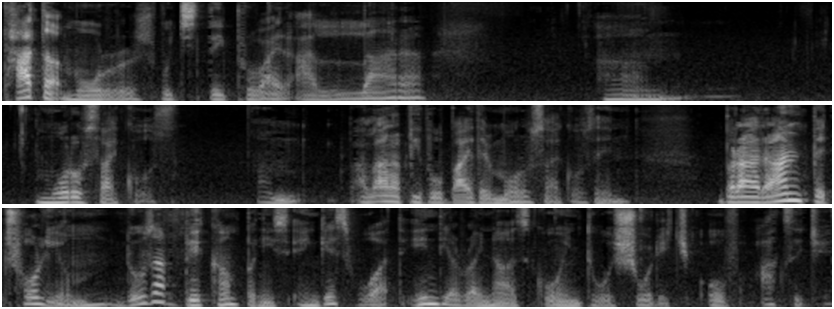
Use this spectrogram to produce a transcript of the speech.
Tata Motors, which they provide a lot of um, motorcycles. Um, a lot of people buy their motorcycles in. Bharat Petroleum, those are big companies. And guess what? India right now is going to a shortage of oxygen.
